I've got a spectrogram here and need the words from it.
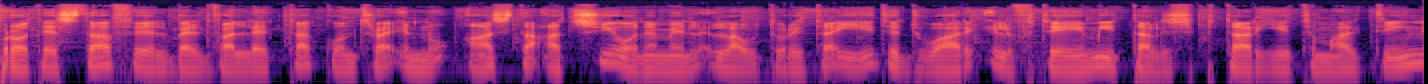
Protesta fil-Belt Valletta kontra in-nuqqas ta' azzjoni mill-awtoritajiet dwar il-ftehimiet tal-isptarijiet Maltin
